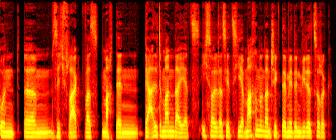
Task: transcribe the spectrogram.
und ähm, sich fragt, was macht denn der alte Mann da jetzt? Ich soll das jetzt hier machen und dann schickt er mir den wieder zurück.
